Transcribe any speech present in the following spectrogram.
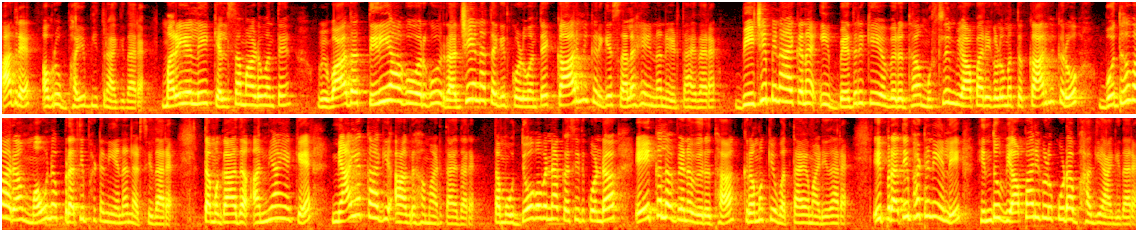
ಆದರೆ ಅವರು ಭಯಭೀತರಾಗಿದ್ದಾರೆ. ಮರೆಯಲ್ಲಿ ಕೆಲಸ ಮಾಡುವಂತೆ ವಿವಾದ ತಿಳಿಯಾಗುವವರೆಗೂ ರಜೆಯನ್ನು ತೆಗೆದುಕೊಳ್ಳುವಂತೆ ಕಾರ್ಮಿಕರಿಗೆ ಸಲಹೆಯನ್ನು ನೀಡ್ತಾ ಇದ್ದಾರೆ. ಬಿಜೆಪಿ ನಾಯಕನ ಈ ಬೆದರಿಕೆಯ ವಿರುದ್ಧ ಮುಸ್ಲಿಂ ವ್ಯಾಪಾರಿಗಳು ಮತ್ತು ಕಾರ್ಮಿಕರು ಬುಧವಾರ ಮೌನ ಪ್ರತಿಭಟನೆಯನ್ನು ನಡೆಸಿದ್ದಾರೆ. ತಮಗಾದ ಅನ್ಯಾಯಕ್ಕೆ ನ್ಯಾಯಕ್ಕಾಗಿ ಆಗ್ರಹ ಮಾಡ್ತಾ ಇದ್ದಾರೆ. ತಮ್ಮ ಉದ್ಯೋಗವನ್ನು ಕಸಿದುಕೊಂಡ ಏಕಲವ್ಯನ ವಿರುದ್ಧ ಕ್ರಮಕ್ಕೆ ಒತ್ತಾಯ ಮಾಡಿದ್ದಾರೆ. ಈ ಪ್ರತಿಭಟನೆಯಲ್ಲಿ ಹಿಂದೂ ವ್ಯಾಪಾರಿಗಳು ಕೂಡ ಭಾಗಿಯಾಗಿದ್ದಾರೆ.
